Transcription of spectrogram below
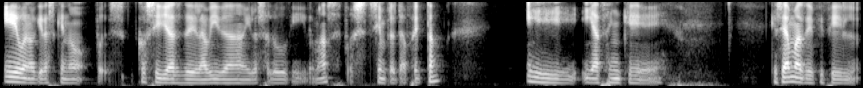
Y bueno, quieras que no, pues cosillas de la vida y la salud y demás, pues siempre te afectan. Y, y hacen que, que sea más difícil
